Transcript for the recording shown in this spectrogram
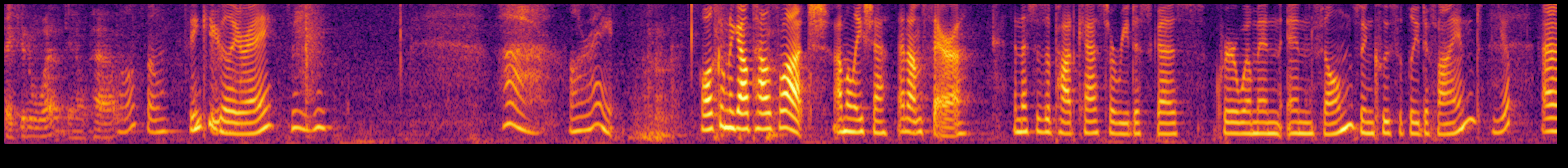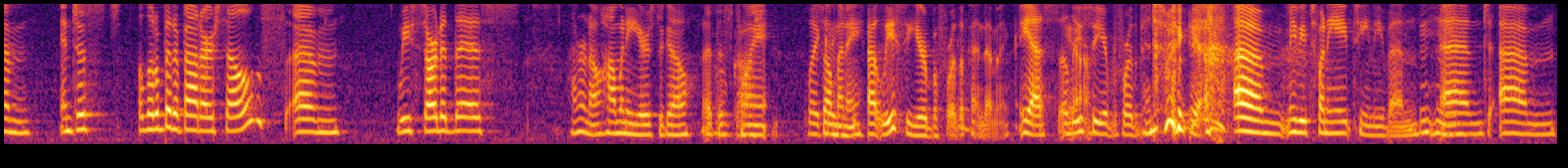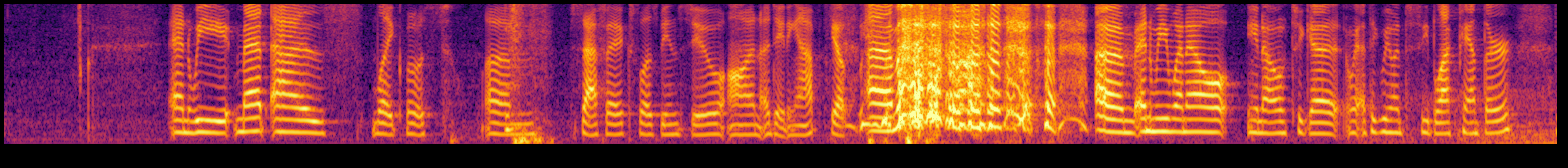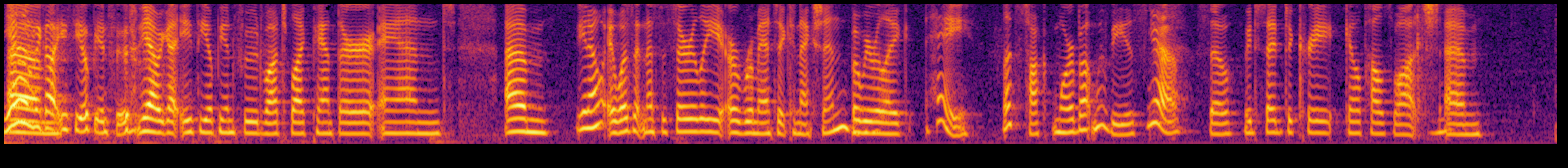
take it away, gal pals. Awesome. Thank you, Billy Ray. ah, all right. Welcome to Gal Pals Watch. I'm Alicia, And I'm Sarah. and this is a podcast where we discuss queer women in films, inclusively defined. Yep. Um, and just a little bit about ourselves. Um, we started this, I don't know how many years ago at this Oh, gosh. point. Like so a- many. At least a year before the pandemic. Yes, at Yeah. least a year before the pandemic. Yeah. um, maybe 2018 even. Mhm. And um, and we met as like most um, sapphics lesbians do on a dating app. Yep. Um, um, and we went out, you know, to get. I think we went to see Black Panther. Yeah, we Um, got Ethiopian food. yeah, we got Ethiopian food, watched Black Panther, and um, you know, it wasn't necessarily a romantic connection, but we were like, hey, let's talk more about movies. Yeah. So we decided to create Gal Pals Watch. Um,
